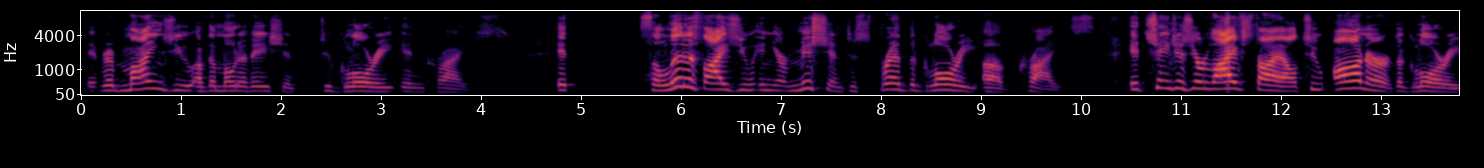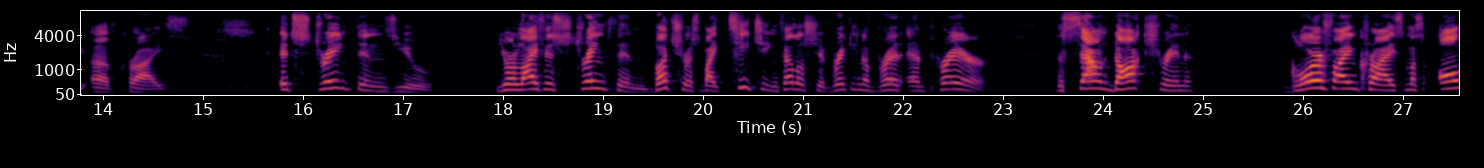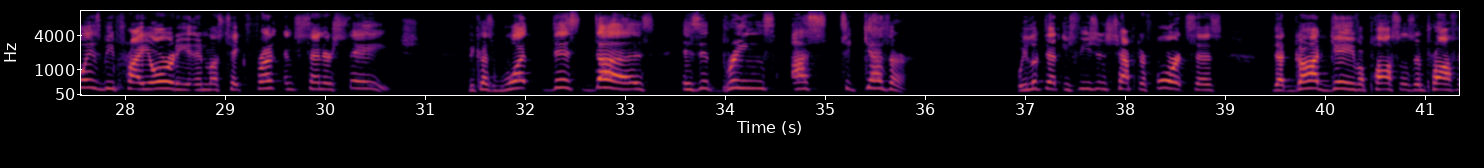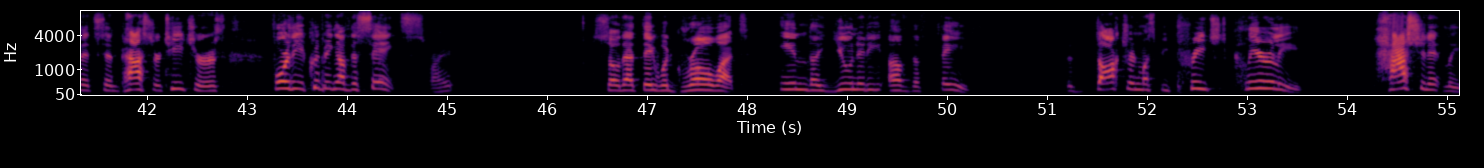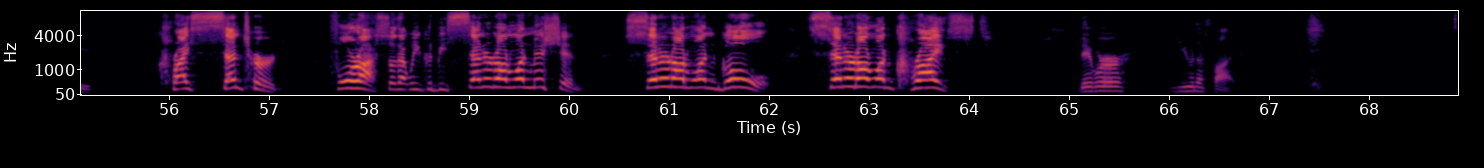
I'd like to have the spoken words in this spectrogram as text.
It reminds you of the motivation to glory in Christ. It solidifies you in your mission to spread the glory of Christ. It changes your lifestyle to honor the glory of Christ. It strengthens you your life is strengthened, buttressed by teaching, fellowship, breaking of bread, and prayer. The sound doctrine glorifying Christ must always be priority and must take front and center stage. Because what this does is it brings us together. We looked at Ephesians chapter 4, it says that God gave apostles and prophets and pastor teachers for the equipping of the saints, right? so that they would grow what? In the unity of the faith. The doctrine must be preached clearly, passionately, Christ centered for us so that we could be centered on one mission, centered on one goal, centered on one Christ. They were unified.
